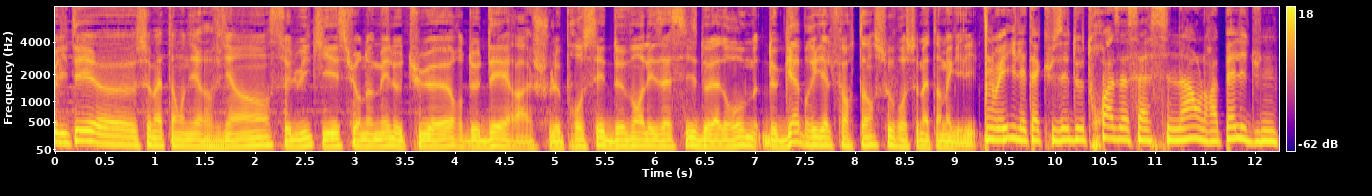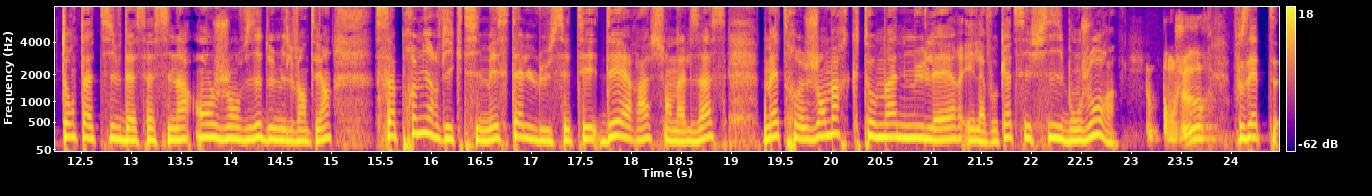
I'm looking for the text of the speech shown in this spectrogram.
Euh, ce matin, on y revient. Celui qui est surnommé le tueur de DRH. Le procès devant les assises de la Drôme de Gabriel Fortin s'ouvre ce matin, Magali. Oui, il est accusé de trois assassinats, on le rappelle, et d'une tentative d'assassinat en janvier 2021. Sa première victime, Estelle Luce, était DRH en Alsace. Maître Jean-Marc Thomas Muller et l'avocat de ses filles. Bonjour. Bonjour. Vous êtes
